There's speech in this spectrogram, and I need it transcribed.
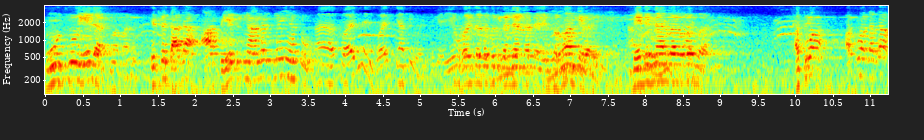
હું છું એ જ આત્મા માને એટલે દાદા આ ભેદ જ્ઞાન જ નહીં હતું. હોય નહીં હોય ક્યાંથી હોય શકે? એવું હોય તો પછી કલ્યાણ ના થાય ભગવાન કહેવાય. જ્ઞાન વાળો અથવા અથવા દાદા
